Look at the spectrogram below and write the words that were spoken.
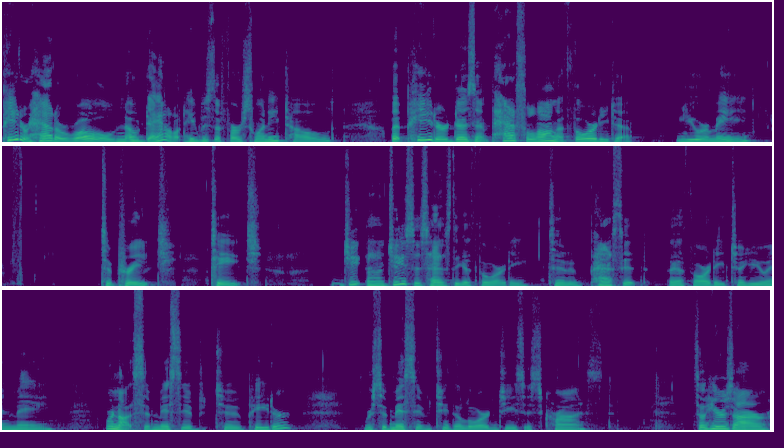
Peter had a role, no doubt. He was the first one he told. But Peter doesn't pass along authority to you or me to preach, teach. Uh, Jesus has the authority to pass it, the authority to you and me. We're not submissive to Peter, we're submissive to the Lord Jesus Christ. So here's our,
